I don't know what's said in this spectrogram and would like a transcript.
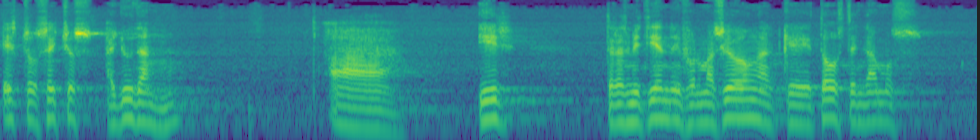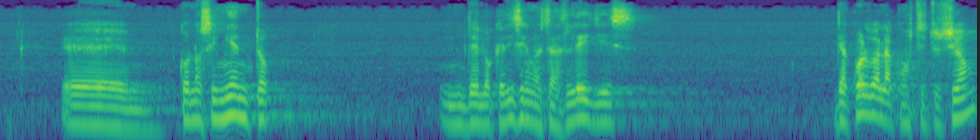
estos hechos ayudan a ir transmitiendo información, a que todos tengamos eh, conocimiento de lo que dicen nuestras leyes, de acuerdo a la Constitución,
